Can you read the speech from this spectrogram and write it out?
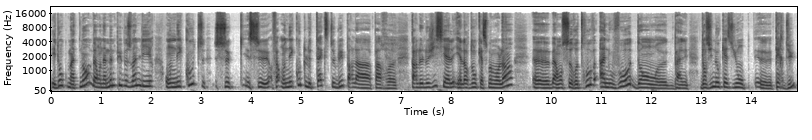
Et donc maintenant, bah, on n'a même plus besoin de lire. On écoute ce, enfin, on écoute le texte lu par la, par, euh, par le logiciel. Et alors donc à ce moment-là, euh, bah, on se retrouve à nouveau dans, euh, bah, dans une occasion euh, perdue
